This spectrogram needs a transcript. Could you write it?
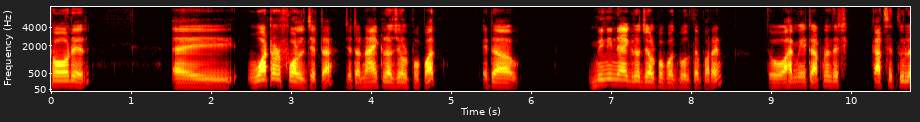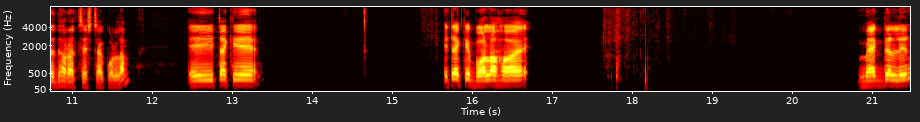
শহরের এই ওয়াটারফল যেটা যেটা নায়গ্রা জলপ্রপাত। এটা মিনি নায়গ্রা জলপ্রপাত বলতে পারেন। তো আমি এটা আপনাদের কাছে তুলে ধরার চেষ্টা করলাম। এইটাকে, এটাকে বলা হয় ম্যাগডালেন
